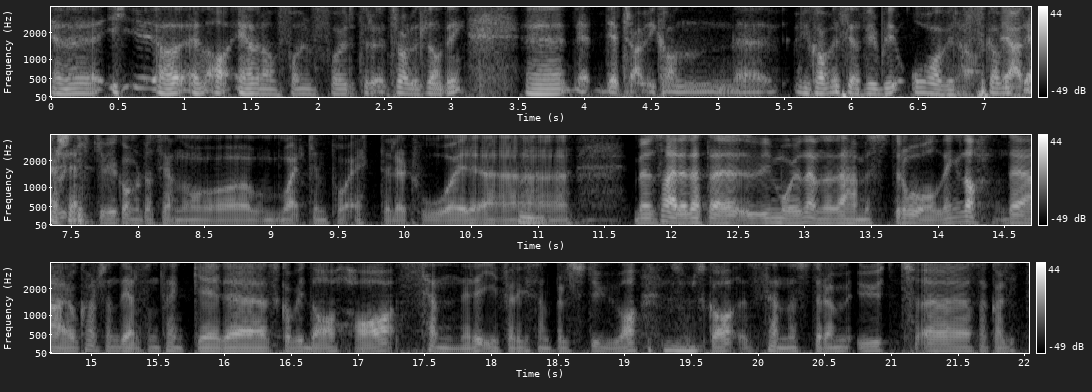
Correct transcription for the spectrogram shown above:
en, a- en eller annen form for tr- trådløs lading. Eh, det, det tror jeg vi kan eh, Vi kan vel si at vi blir overraska hvis det skjer. jeg tror ikke vi kommer til å se noe verken på ett eller to år. eh, Mm. Men så er det dette, vi må jo nevne det her med stråling. da. Det er jo kanskje en del som tenker eh, Skal vi da ha sendere i f.eks. stua Mm. som skal sende strøm ut? Eh, Jeg snakka litt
